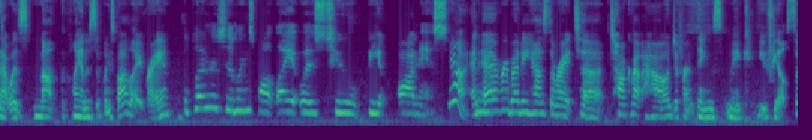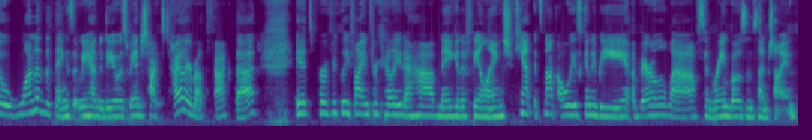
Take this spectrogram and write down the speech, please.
that was not the plan of Sibling Spotlight, right? The plan of Sibling Spotlight was to be honest. Yeah, and Mhm. everybody has the right to talk about how different things make you feel. So one of the things that we had to do is we had to talk to Tyler about the fact that it's perfectly fine for Kelly to have negative feelings. She can't it's not always going to be a barrel of laughs and rainbows and sunshine.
